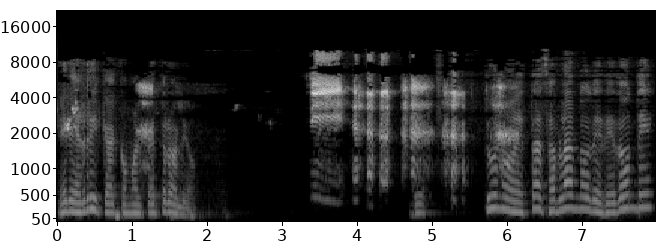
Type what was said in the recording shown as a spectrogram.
Eres rica como el petróleo. Sí. ¿Tú nos estás hablando desde dónde?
